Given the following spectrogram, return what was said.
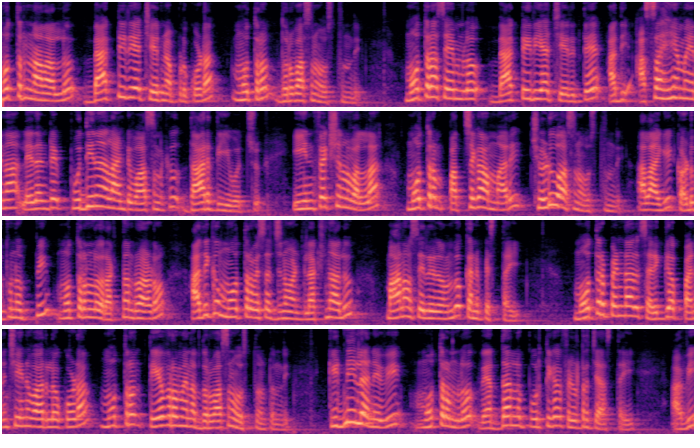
మూత్రనాళాల్లో బ్యాక్టీరియా చేరినప్పుడు కూడా మూత్రం దుర్వాసన వస్తుంది. మూత్రాశయంలో బ్యాక్టీరియా చేరితే అది అసహ్యమైన లేదంటే పుదీనా లాంటి వాసనకు దారి తీయవచ్చు. ఈ ఇన్ఫెక్షన్ వల్ల మూత్రం పచ్చగా మారి చెడు వాసన వస్తుంది. అలాగే కడుపు నొప్పి మూత్రంలో రక్తం రావడం అధిక మూత్ర విసర్జన వంటి లక్షణాలు మానవ శరీరంలో కనిపిస్తాయి. మూత్రపిండాలు సరిగ్గా పనిచేయని వారిలో కూడా మూత్రం తీవ్రమైన దుర్వాసన వస్తుంటుంది. కిడ్నీలు అనేవి మూత్రంలో వ్యర్థాలను పూర్తిగా ఫిల్టర్ చేస్తాయి. అవి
